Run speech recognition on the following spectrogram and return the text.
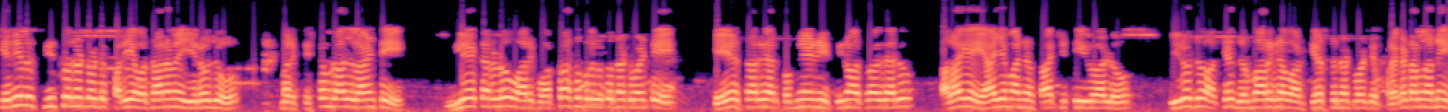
చర్యలు తీసుకున్నటువంటి పర్యవసానమే ఈరోజు మరి కృష్ణంరాజు లాంటి విలేకరులు వారికి ఒత్తాస పలుకుతున్నటువంటి కేఎస్ఆర్ గారు కొమ్మినేని శ్రీనివాసరావు గారు అలాగే యాజమాన్యం సాక్షి టీవీ వాళ్ళు ఈరోజు అత్యంత దుర్మార్గంగా వారు చేస్తున్నటువంటి ప్రకటనలని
